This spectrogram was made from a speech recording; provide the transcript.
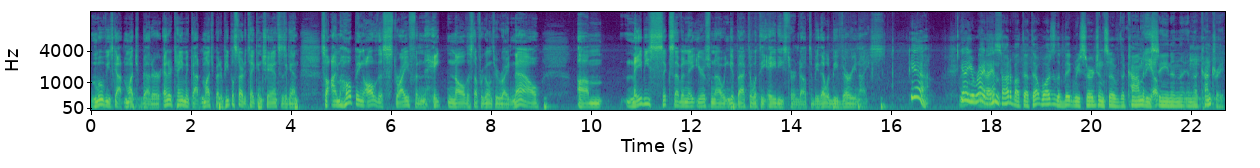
movies got much better. Entertainment got much better. People started taking chances again. So I'm hoping all this strife and hate and all the stuff we're going through right now, um, maybe six, seven, eight years from now, we can get back to what the 80s turned out to be. That would be very nice. Yeah. Yeah, That you're would be right. I hadn't thought about that. That was the big resurgence of the comedy Yep. scene in the in the country.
